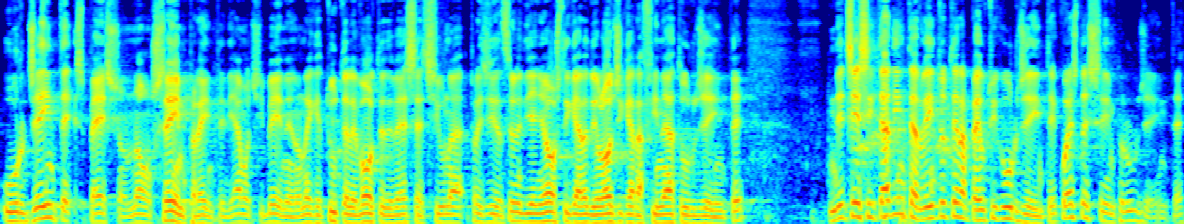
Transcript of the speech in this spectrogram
urgente, spesso, non sempre, intendiamoci bene, non è che tutte le volte deve esserci una precisazione diagnostica radiologica raffinata urgente, necessità di intervento terapeutico urgente, questo è sempre urgente,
